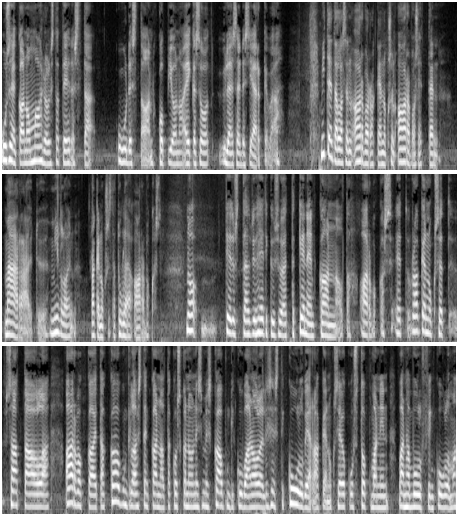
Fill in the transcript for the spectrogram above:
useinkaan ole mahdollista tehdä sitä uudestaan kopiona, eikä se ole yleensä edes järkevää. Miten tällaisen arvorakennuksen arvo sitten määräytyy? Milloin rakennuksesta tulee arvokas? No tietysti täytyy heti kysyä, että kenen kannalta arvokas. Et rakennukset saattaa olla arvokkaita kaupunkilaisten kannalta, koska ne on esimerkiksi kaupunkikuvaan oleellisesti kuuluvia rakennuksia, joku Stockmannin vanha Wolfin kulma,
